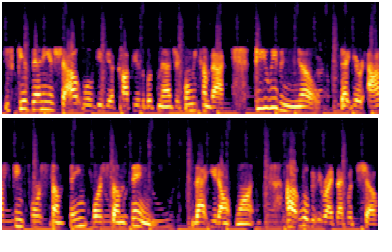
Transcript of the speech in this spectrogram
Just give Benny a shout. We'll give you a copy of the book Magic when we come back. Do you even know that you're asking for something or something that you don't want? Uh, we'll be right back with the show.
